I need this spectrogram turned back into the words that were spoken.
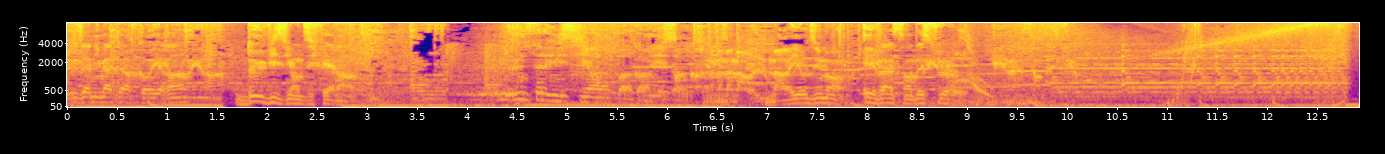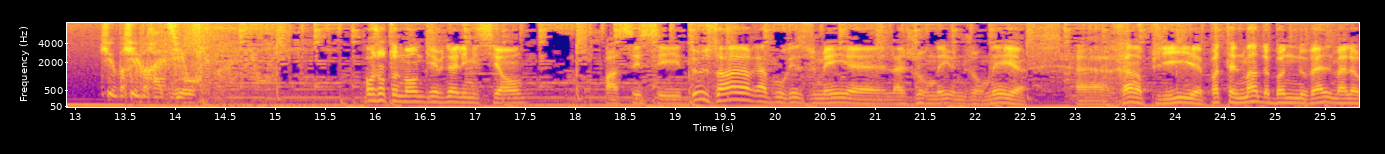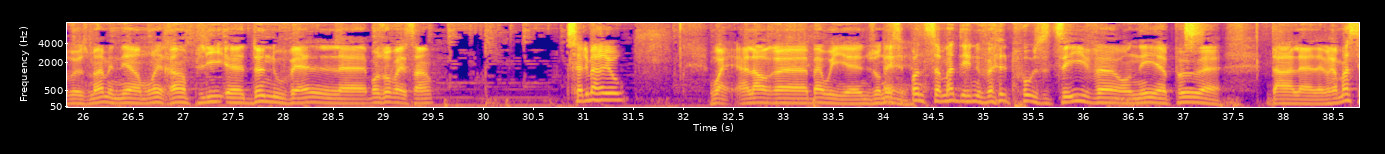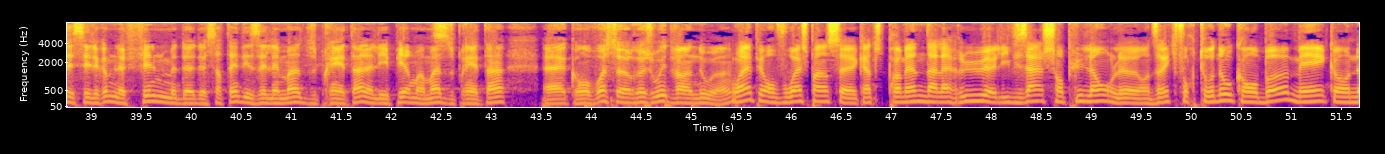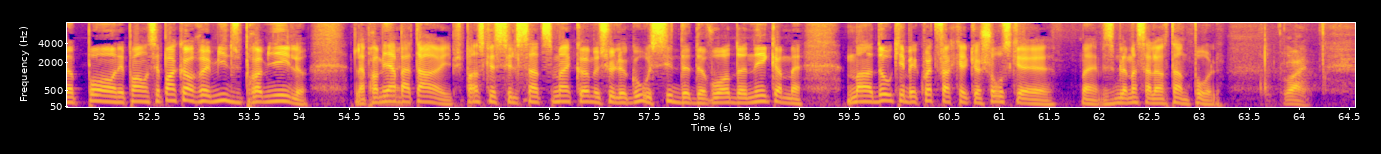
Deux animateurs cohérents, deux visions différentes. Une seule émission, pas comme les autres. Mario Dumont et Vincent Dessureau. Cube, Cube Radio. Bonjour tout le monde, bienvenue à l'émission. Passez ces deux heures à vous résumer euh, la journée, une journée euh, euh, remplie, pas tellement de bonnes nouvelles malheureusement, mais néanmoins remplie de nouvelles. bonjour Vincent. Salut Mario. Ouais, alors ben oui, une journée, c'est pas nécessairement des nouvelles positives. on est un peu dans la, vraiment c'est comme le film de, de, certains des éléments du printemps, les pires moments du printemps euh, qu'on voit se rejouer devant nous. Hein? Ouais, puis on voit, je pense, euh, quand tu te promènes dans la rue, euh, les visages sont plus longs. Là. On dirait qu'il faut retourner au combat, mais qu'on n'a pas, on n'est pas, on s'est pas encore remis du premier, là, de la première bataille. Puis je pense que c'est le sentiment qu'a M. Legault aussi de devoir donner comme mandat aux Québécois de faire quelque chose que, ben, visiblement, ça leur tente pas. Là. Ouais.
